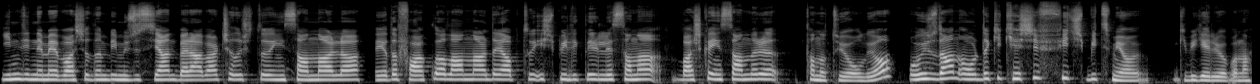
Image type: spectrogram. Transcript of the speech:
yeni dinlemeye başladığın bir müzisyen beraber çalıştığı insanlarla ya da farklı alanlarda yaptığı işbirlikleriyle sana başka insanları tanıtıyor oluyor. O yüzden oradaki keşif hiç bitmiyor gibi geliyor bana.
